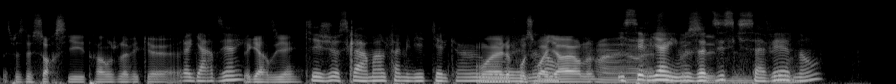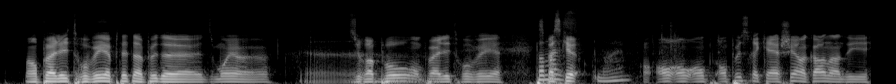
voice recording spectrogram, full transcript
Une espèce de sorcier étrange là, avec euh, Le gardien, le gardien. qui est juste clairement le familier de quelqu'un. Ouais, ou, le euh, fossoyeur. là. non. Il sait rien, il nous a dit ce qu'il savait, non? On peut aller trouver euh, peut-être un peu de. Du moins. euh, du repos. On peut aller trouver. Pas parce que- Ouais. On, on- on- on peut se recacher encore dans des.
